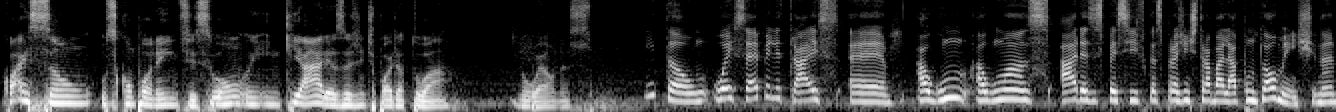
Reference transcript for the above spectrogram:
Quais são os componentes, ou em que áreas a gente pode atuar no wellness? Então, o ECEP ele traz é, algum, algumas áreas específicas para a gente trabalhar pontualmente, né?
